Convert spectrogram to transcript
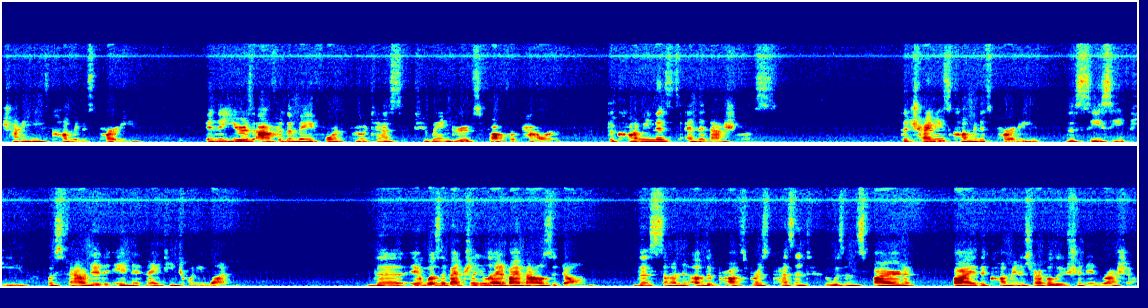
Chinese Communist Party. In the years after the May 4th protests, two main groups fought for power the Communists and the Nationalists. The Chinese Communist Party, the CCP, was founded in 1921. The, it was eventually led by Mao Zedong, the son of the prosperous peasant who was inspired by the Communist Revolution in Russia.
